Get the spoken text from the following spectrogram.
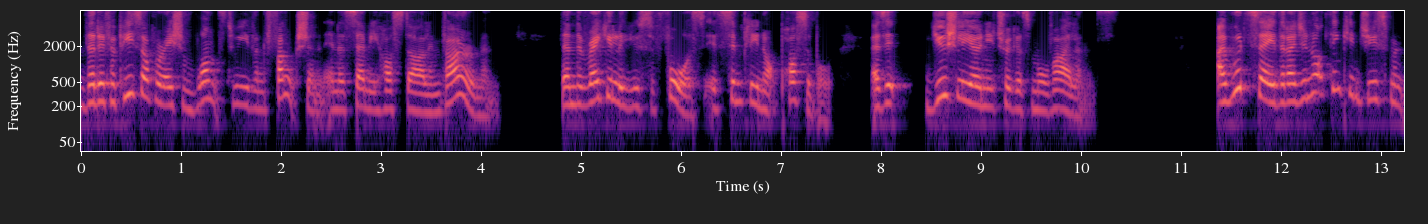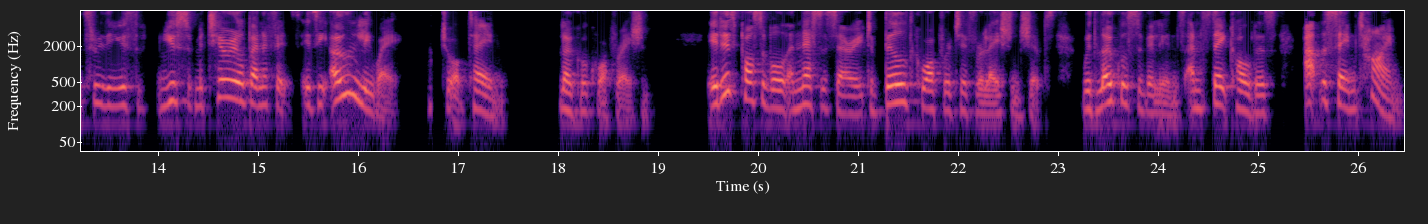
that if a peace operation wants to even function in a semi hostile environment, then the regular use of force is simply not possible, as it usually only triggers more violence. I would say that I do not think inducement through the use of, use of material benefits is the only way to obtain local cooperation. it is possible and necessary to build cooperative relationships with local civilians and stakeholders at the same time.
